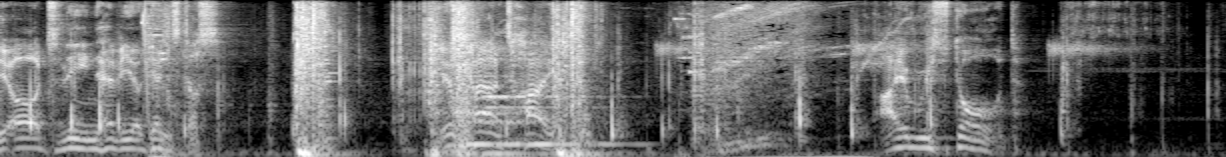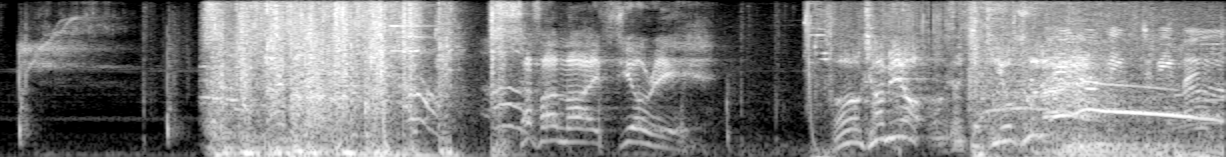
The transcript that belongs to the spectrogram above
The odds lean heavy against us. You can't hide. I am restored. Suffer my fury! Oh, come here! Having to be.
